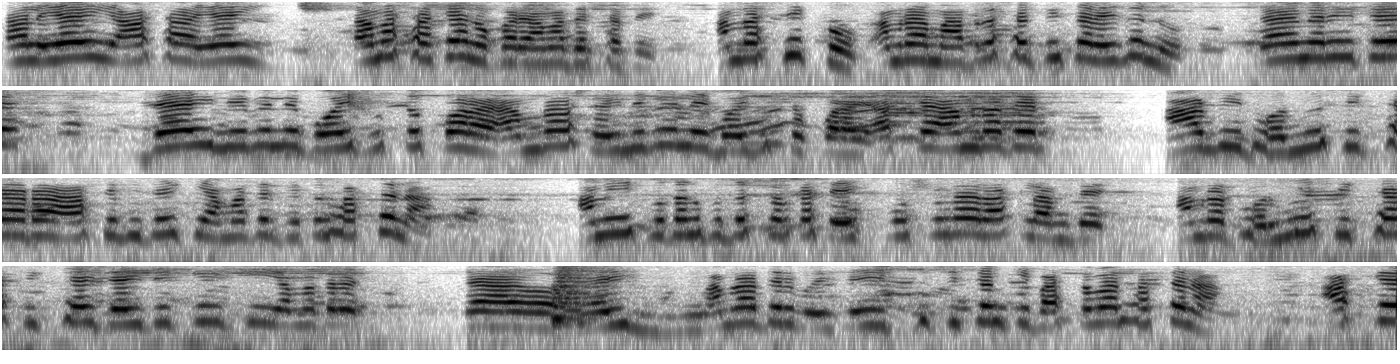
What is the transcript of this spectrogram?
তাহলে এই আশা, এই তামাশা কেন করে আমাদের সাথে? আমরা শিক্ষক, আমরা মাদ্রাসার টিচার এই জন্য প্রাইমারিতে যেই লেভেলে বই পুস্তক পড়ায়, আমরাও সেই লেভেলে বই পুস্তক পড়াই। আজকে আমাদের আরবি ধর্মীয় শিক্ষারা আছে বিধায় কি আমাদের বেতন হচ্ছে না? আমি প্রধান উপদেষ্টার কাছে এই প্রশ্নটা রাখলাম যে আমরা ধর্মীয় শিক্ষা, শিক্ষায় যেই দিকে কি আমাদের এই আমাদের এই প্রতিষ্ঠান কি বাস্তবায়ন হচ্ছে না? আজকে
